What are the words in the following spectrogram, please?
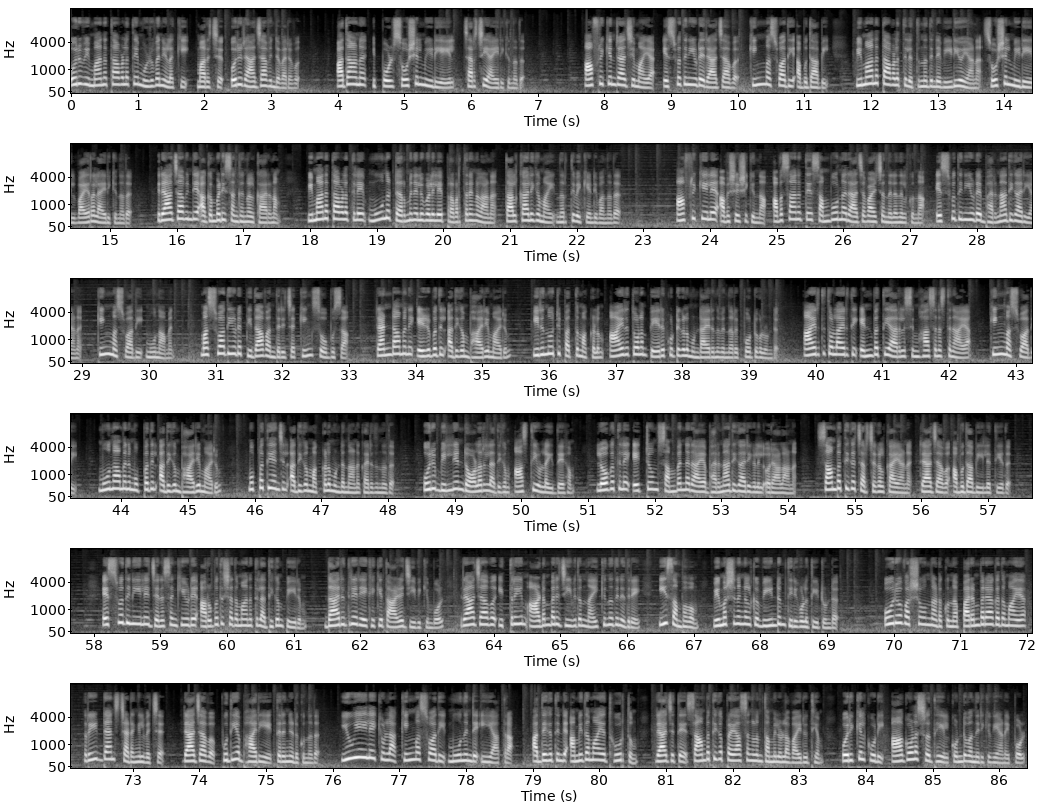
ഒരു വിമാനത്താവളത്തെ മുഴുവൻ ഇളക്കി മറിച്ച് ഒരു രാജാവിന്റെ വരവ്. അതാണ് ഇപ്പോൾ സോഷ്യൽ മീഡിയയിൽ ചർച്ചയായിരിക്കുന്നത്. ആഫ്രിക്കൻ രാജ്യമായ എസ്വതിനിയുടെ രാജാവ് കിങ് മസ്വാദി അബുദാബി വിമാനത്താവളത്തിലെത്തുന്നതിന്റെ വീഡിയോയാണ് സോഷ്യൽ മീഡിയയിൽ വൈറലായിരിക്കുന്നത്. രാജാവിന്റെ അകമ്പടി സംഘങ്ങൾ കാരണം വിമാനത്താവളത്തിലെ മൂന്ന് ടെർമിനലുകളിലെ പ്രവർത്തനങ്ങളാണ് താൽക്കാലികമായി നിർത്തിവെക്കേണ്ടി വന്നത്. ആഫ്രിക്കയിലെ അവശേഷിക്കുന്ന അവസാനത്തെ സമ്പൂർണ രാജവാഴ്ച നിലനിൽക്കുന്ന എസ്വദിനിയുടെ ഭരണാധികാരിയാണ് കിങ് മസ്വാദി മൂന്നാമൻ. മസ്വാദിയുടെ പിതാവ് അന്തരിച്ച കിങ് സോബുസ. രണ്ടാമന് എഴുപതിൽ അധികം ഭാര്യമാരും ഇരുന്നൂറ്റി പത്ത് മക്കളും ആയിരത്തോളം പേരക്കുട്ടികളും ഉണ്ടായിരുന്നുവെന്ന് റിപ്പോർട്ടുകളുണ്ട്. ആയിരത്തി തൊള്ളായിരത്തി എൺപത്തിയാറിൽ സിംഹാസനസ്ഥനായ കിങ് മസ്വാദി മൂന്നാമന് മുപ്പതിൽ അധികം ഭാര്യമാരും മുപ്പത്തിയഞ്ചിൽ അധികം മക്കളുമുണ്ടെന്നാണ് കരുതുന്നത്. ഒരു ബില്യൺ ഡോളറിലധികം ആസ്തിയുള്ള ഇദ്ദേഹം ലോകത്തിലെ ഏറ്റവും സമ്പന്നരായ ഭരണാധികാരികളിൽ ഒരാളാണ്. സാമ്പത്തിക ചർച്ചകൾക്കായാണ് രാജാവ് അബുദാബിയിലെത്തിയത്. എസ്വദിനിയിലെ ജനസംഖ്യയുടെ അറുപത് ശതമാനത്തിലധികം പേരും ദാരിദ്ര്യരേഖയ്ക്ക് താഴെ ജീവിക്കുമ്പോൾ രാജാവ് ഇത്രയും ആഡംബര ജീവിതം നയിക്കുന്നതിനെതിരെ ഈ സംഭവം വിമർശനങ്ങൾക്ക് വീണ്ടും തിരികൊളുത്തിയിട്ടുണ്ട്. ഓരോ വർഷവും നടക്കുന്ന പരമ്പരാഗതമായ റീഡ് ഡാൻസ് ചടങ്ങിൽ വെച്ച് രാജാവ് പുതിയ ഭാര്യയെ തിരഞ്ഞെടുക്കുന്നത്. യു എയിലേക്കുള്ള കിങ് മസ്വാദി മൂന്നിന്റെ ഈ യാത്ര അദ്ദേഹത്തിന്റെ അമിതമായ ധൂർത്തും രാജ്യത്തെ സാമ്പത്തിക പ്രയാസങ്ങളും തമ്മിലുള്ള വൈരുദ്ധ്യം ഒരിക്കൽ കൂടി ആഗോള ശ്രദ്ധയിൽ കൊണ്ടുവന്നിരിക്കുകയാണിപ്പോൾ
